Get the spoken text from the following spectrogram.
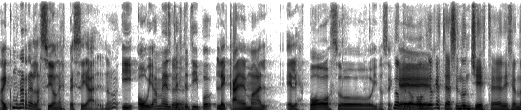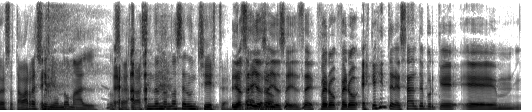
hay como una relación especial, ¿no? Y obviamente este tipo le cae mal el esposo y no sé qué. No, pero obvio que estoy haciendo un chiste ¿eh? diciendo eso. Estaba resumiendo mal. O sea, estaba intentando hacer un chiste. Yo sé, yo sé, yo sé, yo sé. Pero, pero es que es interesante porque em,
